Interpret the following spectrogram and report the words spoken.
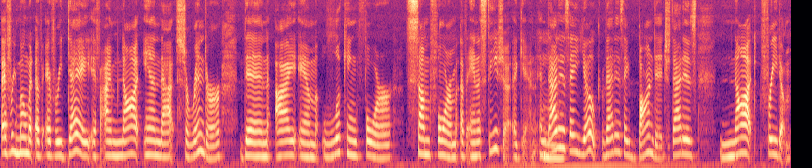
Every moment of every day, if I'm not in that surrender, then I am looking for some form of anesthesia again. And mm. that is a yoke, that is a bondage, that is not freedom.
